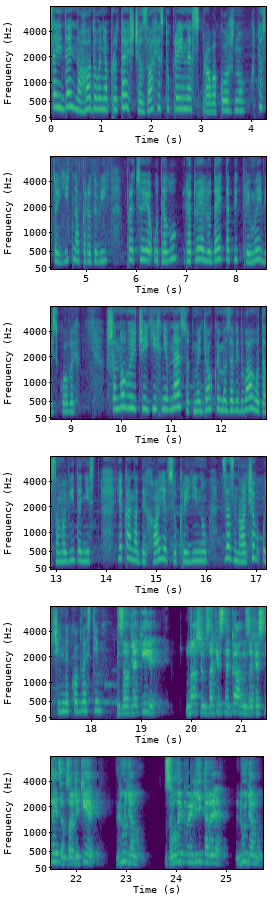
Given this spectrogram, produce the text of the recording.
Цей день нагадування про те, що захист України справа кожного, хто стоїть на передовій, працює у тилу, рятує людей та підтримує військових. Шановуючи їхній внесок, ми дякуємо за відвагу та самовідданість, яка надихає всю країну, зазначив очільник області. завдяки нашим захисникам і захисницям, завдяки людям з великої літери, людям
